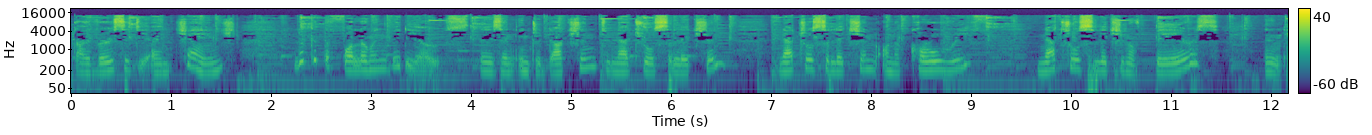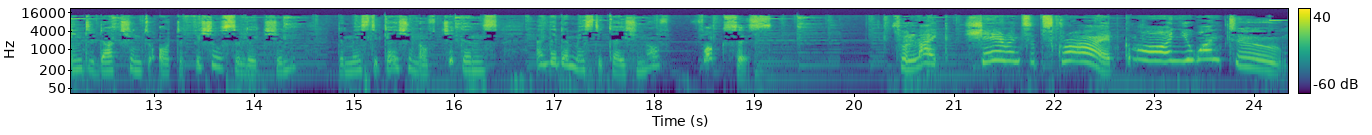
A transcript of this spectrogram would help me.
diversity and change, look at the following videos. There's an introduction to natural selection, natural selection on a coral reef, natural selection of bears, an introduction to artificial selection, domestication of chickens, and the domestication of foxes. So like, share and subscribe. Come on, you want to.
